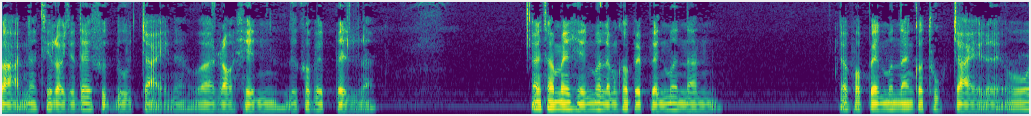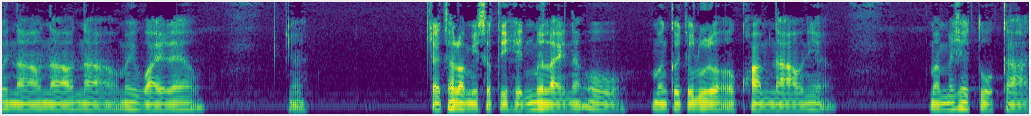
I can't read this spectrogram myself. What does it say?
กาสนะที่เราจะได้ฝึกดูใจนะว่าเราเห็นหรือเข้าไปเป็นแล้วถ้าไม่เห็นเมื่อไหร่มันเข้าไปเป็นเมื่อนนั้น แล้วพอเป็นเมื่อนนั้นก็ทุกข์ใจเลย โอ้ยหนาวหนาวหนาวไม่ไหวแล้วนะแต่ถ้าเรามีสติเห็นเมื่อไหร่นะโอ้ มันก็จะรู้แล้วว่าความหนาวเนี่ย มันไม่ใช่ตัวการ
